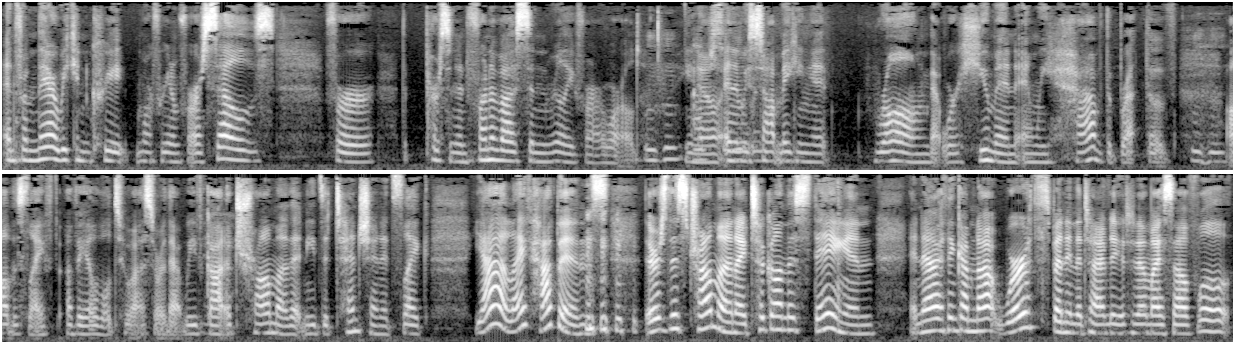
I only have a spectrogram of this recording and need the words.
And from there we can create more freedom for ourselves, for the person in front of us and really for our world. You know, and then Mm-hmm. We stop making it wrong that we're human and we have the breadth of Mm-hmm. all this life available to us or that we've got a trauma that needs attention. It's like, yeah, life happens. There's this trauma and I took on this thing and and now I think I'm not worth spending the time to get to know myself. Well,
